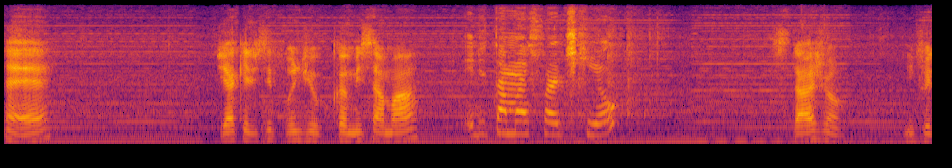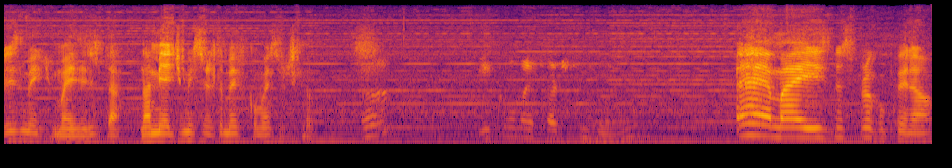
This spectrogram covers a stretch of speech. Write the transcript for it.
É. Já que ele se fundiu com o Kami-sama, Ele tá mais forte que eu? está, João? Infelizmente, mas ele tá. Na minha dimensão ele também ficou mais forte que eu. hã? Ficou mais forte que o jogo. É, mas não se preocupe não.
